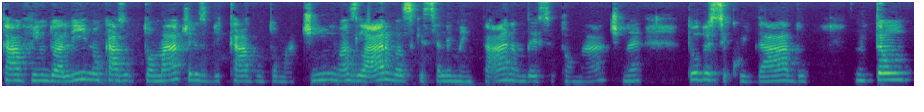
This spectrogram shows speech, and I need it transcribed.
tá vindo ali, no caso do tomate, eles bicavam tomatinho, as larvas que se alimentaram desse tomate, né? Todo esse cuidado. Então,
